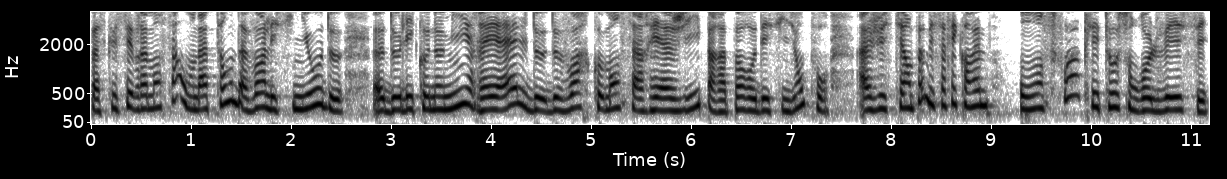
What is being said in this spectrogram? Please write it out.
parce que c'est vraiment ça. On attend d'avoir les signaux de, de l'économie réelle, de, de voir comment ça réagit par rapport aux décisions pour ajuster un peu. Mais ça fait quand même 11 fois que les taux sont relevés. C'est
